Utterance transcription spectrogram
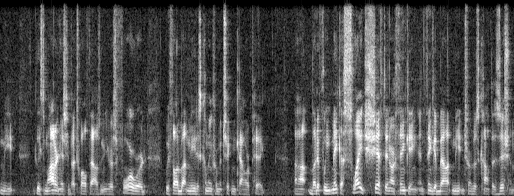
meat, at least modern history, about 12,000 years forward, we've thought about meat as coming from a chicken, cow, or pig. Uh, but if we make a slight shift in our thinking and think about meat in terms of its composition,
